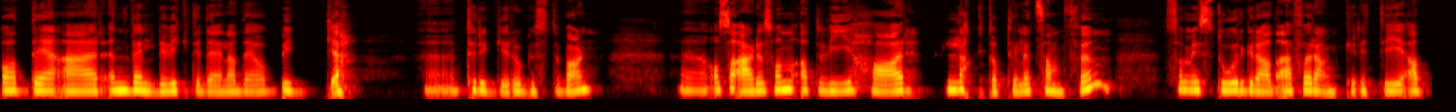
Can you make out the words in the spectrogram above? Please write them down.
og at det er en veldig viktig del av det å bygge eh, trygge, robuste barn. Eh, og så er det jo sånn at vi har lagt opp til et samfunn som i stor grad er forankret i at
